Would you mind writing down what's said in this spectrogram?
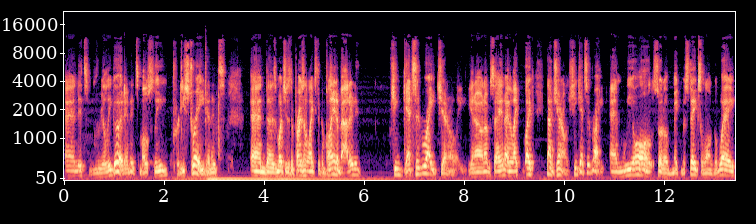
and it's really good and it's mostly pretty straight and it's and as much as the president likes to complain about it, it she gets it right generally you know what i'm saying and like like not generally she gets it right and we all sort of make mistakes along the way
